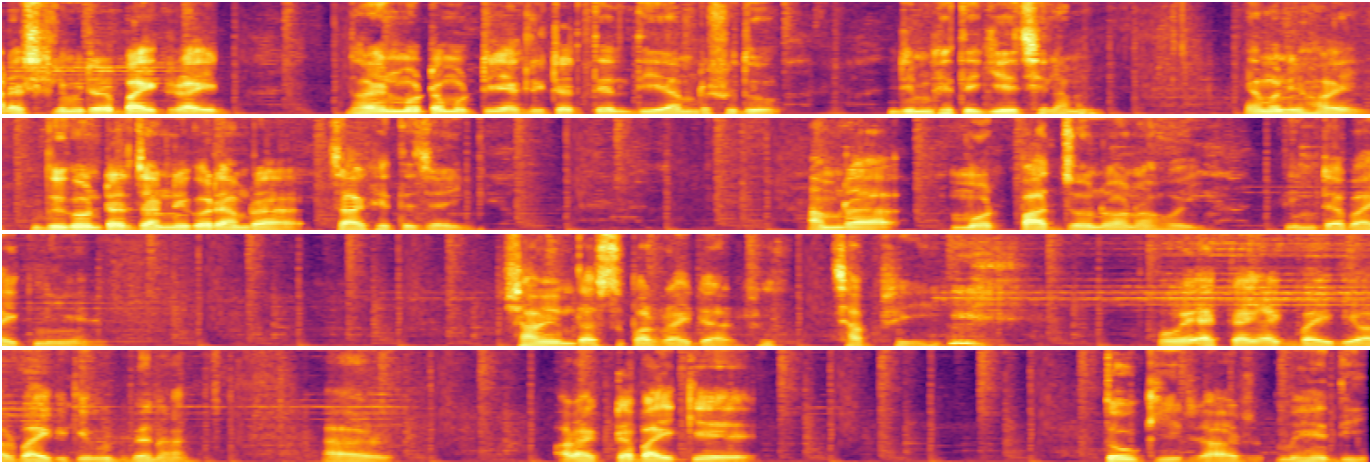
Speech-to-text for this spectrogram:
আড়াইশ কিলোমিটার বাইক রাইড, ধরেন মোটামুটি এক লিটার তেল দিয়ে আমরা শুধু ডিম খেতে গিয়েছিলাম। এমনই হয়, দুই ঘণ্টার জার্নি করে আমরা চা খেতে যাই। আমরা মোট পাঁচজন রওনা হই তিনটা বাইক নিয়ে। শামিম দা সুপার রাইডার ছাপরি ও একাই এক বাইকে, আর বাইকে কেউ উঠবে না। আর আর একটা বাইকে তৌকির আর মেহেদি।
